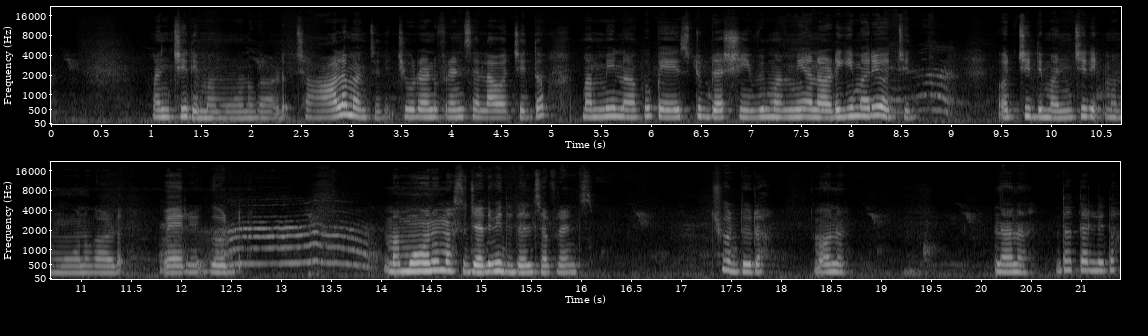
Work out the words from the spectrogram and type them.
మంచిది మా మోనుగాడు. చాలా మంచిది. చూడండి ఫ్రెండ్స్ ఎలా వచ్చిద్దో. మమ్మీ నాకు పేస్ట్ బ్రష్ ఇవి మమ్మీ అని అడిగి మరీ వచ్చింది వచ్చింది మంచిది మా మోనుగాడు. వెరీ గుడ్ మా మోను మస్తు చదివిద్ది తెలుసా ఫ్రెండ్స్? చూద్దురా మోను. నానా దా తల్లిదా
